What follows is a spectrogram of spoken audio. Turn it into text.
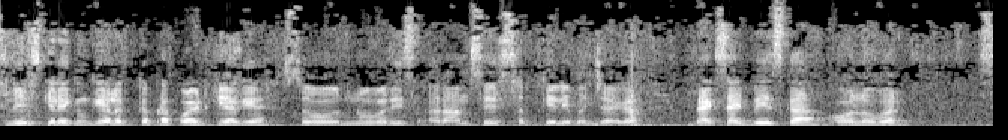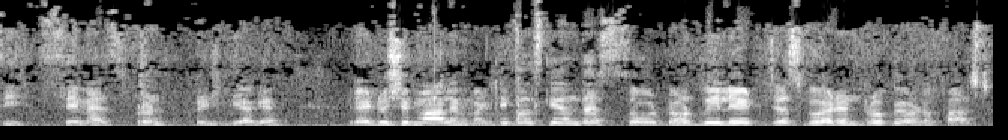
स्लीव्स के लिए क्योंकि अलग कपड़ा प्रोवाइड किया गया है। सो नो वरीज आराम से सबके लिए बन जाएगा। बैक साइड भी इसका all over see same as front print दिया गया रेडी टू शिप माल है मल्टीपल्स के अंदर so don't be late just go ahead and drop your order fast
